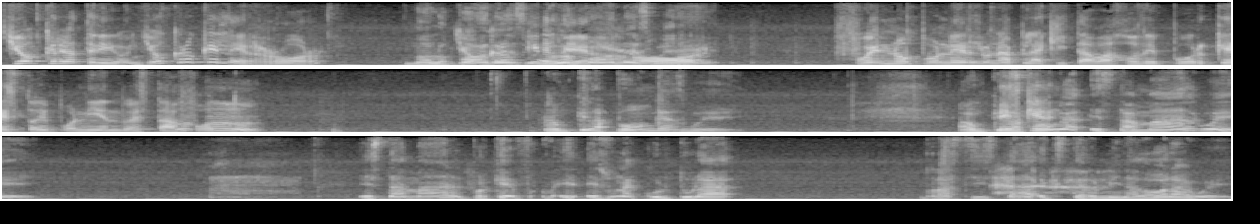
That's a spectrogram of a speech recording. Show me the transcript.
yo creo, te digo, yo creo que el error no lo Yo creo pones, que güey. No lo pones, güey. fue no ponerle una plaquita abajo de por qué estoy poniendo esta foto. Aunque la pongas, güey. Aunque Es la que- ponga, está mal, güey. Está mal, porque e- es una cultura racista exterminadora, güey.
